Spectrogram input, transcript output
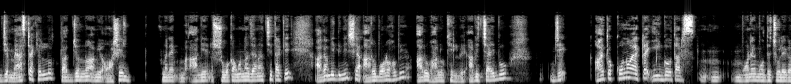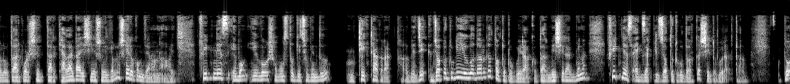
যে ম্যাচটা খেললো, তার জন্য আমি অশেষ মানে আগে শুভকামনা জানাচ্ছি তাকে। আগামী দিনে সে আরও বড় হবে, আরও ভালো খেলবে। আমি চাইব যে হয়তো কোনো একটা ইগো তার মনের মধ্যে চলে গেল, তারপর সে তার খেলাটাই শেষ হয়ে গেল, সেরকম যেন না হয়। ফিটনেস এবং ইগো সমস্ত কিছু কিন্তু ঠিকঠাক রাখতে হবে। যে যতটুকু ইগো দরকার, ততটুকুই রাখো, তার বেশি রাখবে না। ফিটনেস এক্স্যাক্টলি যতটুকু দরকার সেটুকু রাখতে হবে। তো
